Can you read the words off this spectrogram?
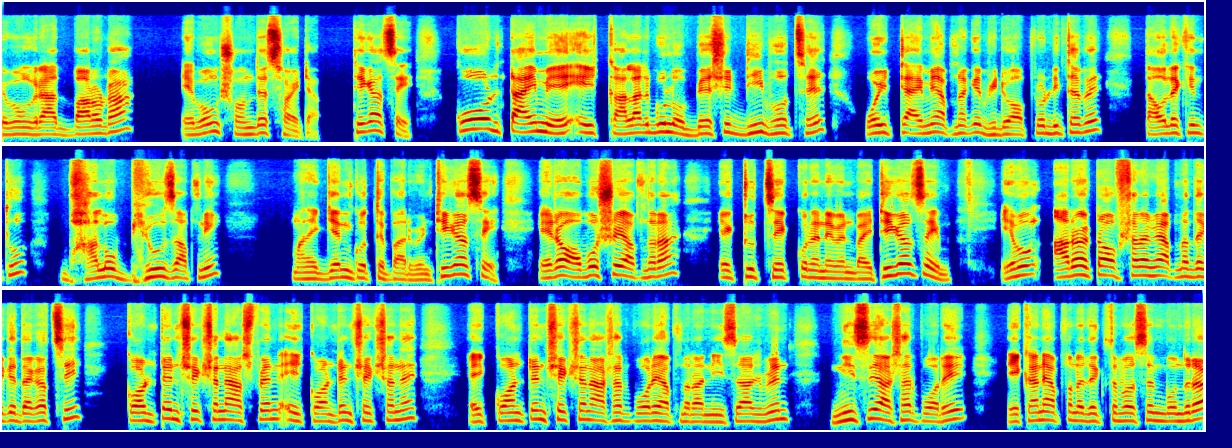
এবং রাত বারোটা এবং সন্ধ্যে ছয়টা। ঠিক আছে? কোন টাইমে এই কালারগুলো বেশি ডিপ হচ্ছে, ওই টাইমে আপনাকে ভিডিও আপলোড দিতে হবে। তাহলে কিন্তু ভালো ভিউজ আপনি মানে গেন করতে পারবেন, ঠিক আছে? এটা অবশ্যই আপনারা একটু চেক করে নেবেন ভাই, ঠিক আছে? এবং আরও একটা অপশান আমি আপনাদেরকে দেখাচ্ছি কন্টেন্ট সেকশানে আসবেন। এই কন্টেন্ট সেকশানে এই কন্টেন্ট সেকশানে আসার পরে আপনারা নিচে আসবেন। নিচে আসার পরে এখানে আপনারা দেখতে পাচ্ছেন বন্ধুরা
